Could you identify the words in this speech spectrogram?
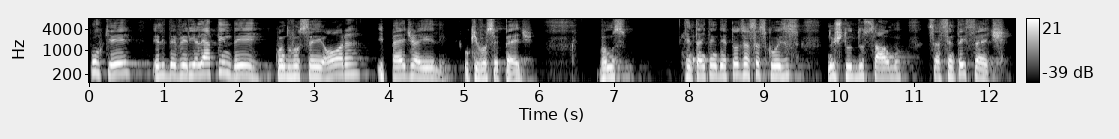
Por que ele deveria lhe atender quando você ora e pede a ele o que você pede? Vamos tentar entender todas essas coisas no estudo do Salmo 67.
